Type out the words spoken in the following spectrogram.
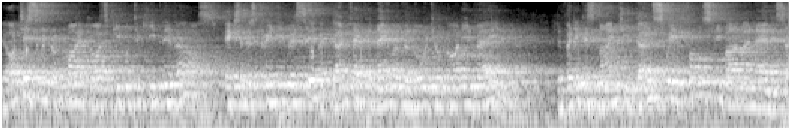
The Old Testament required God's people to keep their vows. Exodus 20, verse 7 Don't take the name of the Lord your God in vain. Leviticus 19 Don't swear falsely by my name and so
